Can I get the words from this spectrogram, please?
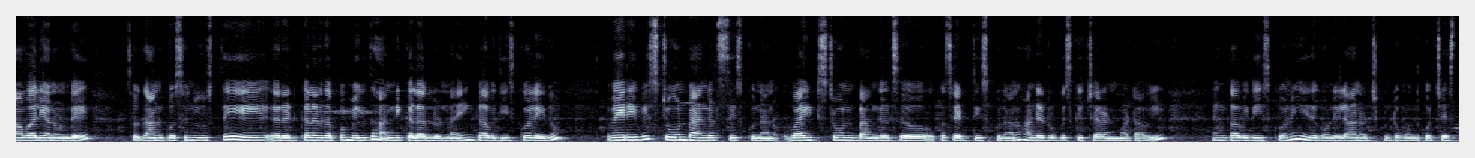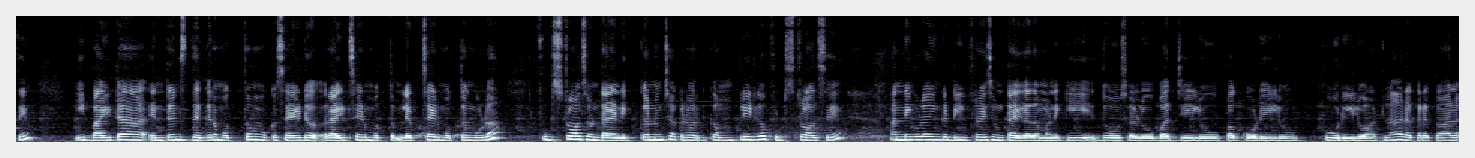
కావాలి అని ఉండే. సో దానికోసం చూస్తే రెడ్ కలర్ తప్ప మిగతా అన్ని కలర్లు ఉన్నాయి ఇంకా అవి తీసుకోలేదు. వేరేవి స్టోన్ బ్యాంగిల్స్ తీసుకున్నాను. వైట్ స్టోన్ బ్యాంగిల్స్ ఒక సెట్ తీసుకున్నాను హండ్రెడ్ రూపీస్కి ఇచ్చారనమాట అవి. ఇంకా అవి తీసుకొని ఇదిగోండి ఇలా నడుచుకుంటూ ముందుకు వచ్చేస్తే ఈ బయట ఎంట్రన్స్ దగ్గర మొత్తం ఒక సైడ్ రైట్ సైడ్ మొత్తం లెఫ్ట్ సైడ్ మొత్తం కూడా ఫుడ్ స్టాల్స్ ఉంటాయండి. ఇక్కడ నుంచి అక్కడ వరకు కంప్లీట్గా ఫుడ్ స్టాల్సే అన్నీ కూడా ఇంకా డీప్ ఫ్రైస్ ఉంటాయి కదా మనకి. దోశలు బజ్జీలు పకోడీలు పూరీలు అట్లా రకరకాల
